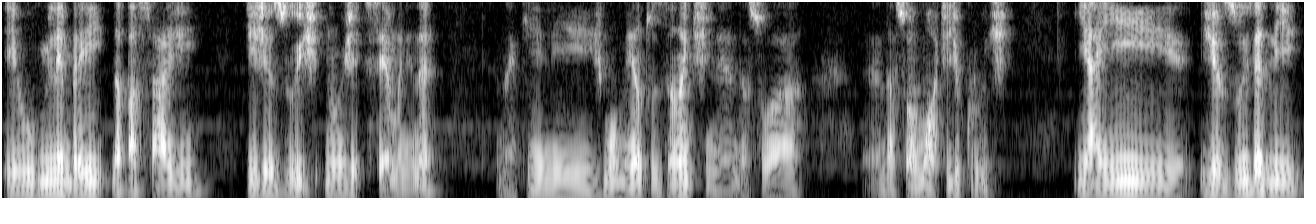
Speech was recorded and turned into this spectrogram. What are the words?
eu me lembrei da passagem de Jesus no Getsemane, né? Naqueles momentos antes, né, da sua da sua morte de cruz. E aí Jesus ali,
